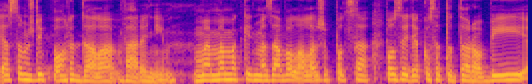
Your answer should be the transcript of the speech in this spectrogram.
Ja som vždy pohrdala varením. Moja mama, keď ma zavolala, že poď sa pozrieť, ako sa toto robí,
